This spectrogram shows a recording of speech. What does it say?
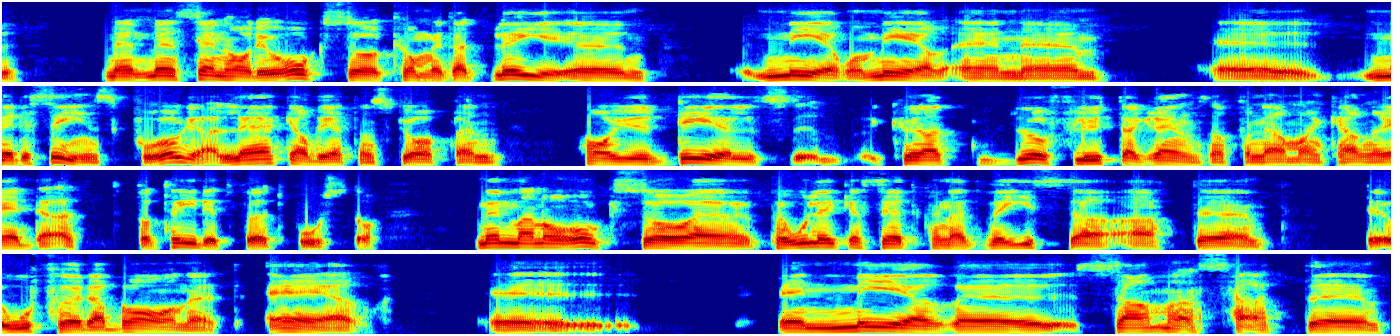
men, men sen har det också kommit att bli eh, mer och mer en medicinsk fråga. Läkarvetenskapen har ju dels kunnat då flytta gränsen för när man kan rädda ett för tidigt fött foster. Men man har också på olika sätt kunnat visa att det ofödda barnet är en mer eh, sammansatt eh,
